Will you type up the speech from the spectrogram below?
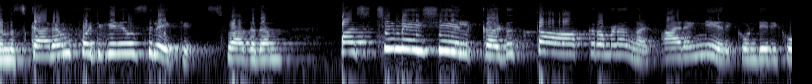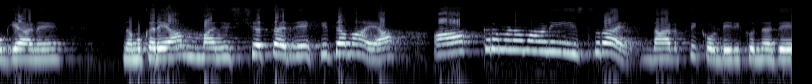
നമസ്കാരം ഫോർട്ടിക്ക ന്യൂസിലേക്ക് സ്വാഗതം. പശ്ചിമേഷ്യയിൽ കടുത്ത ആക്രമണങ്ങൾ അരങ്ങേറിക്കൊണ്ടിരിക്കുകയാണ്. നമുക്കറിയാം മനുഷ്യത്വരഹിതമായ ആക്രമണമാണ് ഇസ്രായേൽ നടത്തിക്കൊണ്ടിരിക്കുന്നത്.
